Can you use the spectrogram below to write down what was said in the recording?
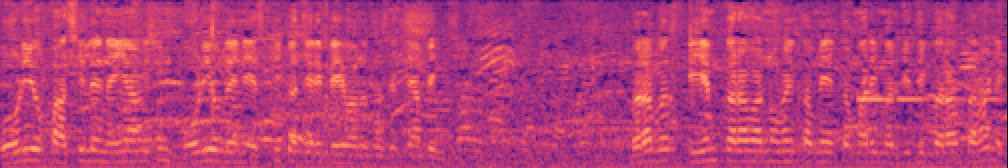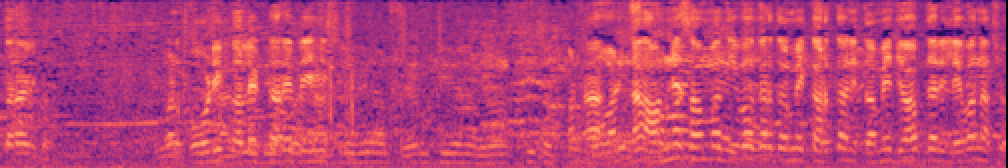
બોડીઓ પાછી લઈને અહીંયા આવીશું ને બોડીઓ લઈને એસપી કચેરી બેહવાનું થશે ત્યાં બેસીશું બરાબર? પીએમ કરાવવાનું હોય તમે તમારી મરજીથી કરાવતા હોય ને કરાવી દો. પણ બોડી કલેક્ટરે બેસીશું ના અમને સંમતિ વગર તમે કરતા નહીં. તમે જવાબદારી લેવાના છો.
